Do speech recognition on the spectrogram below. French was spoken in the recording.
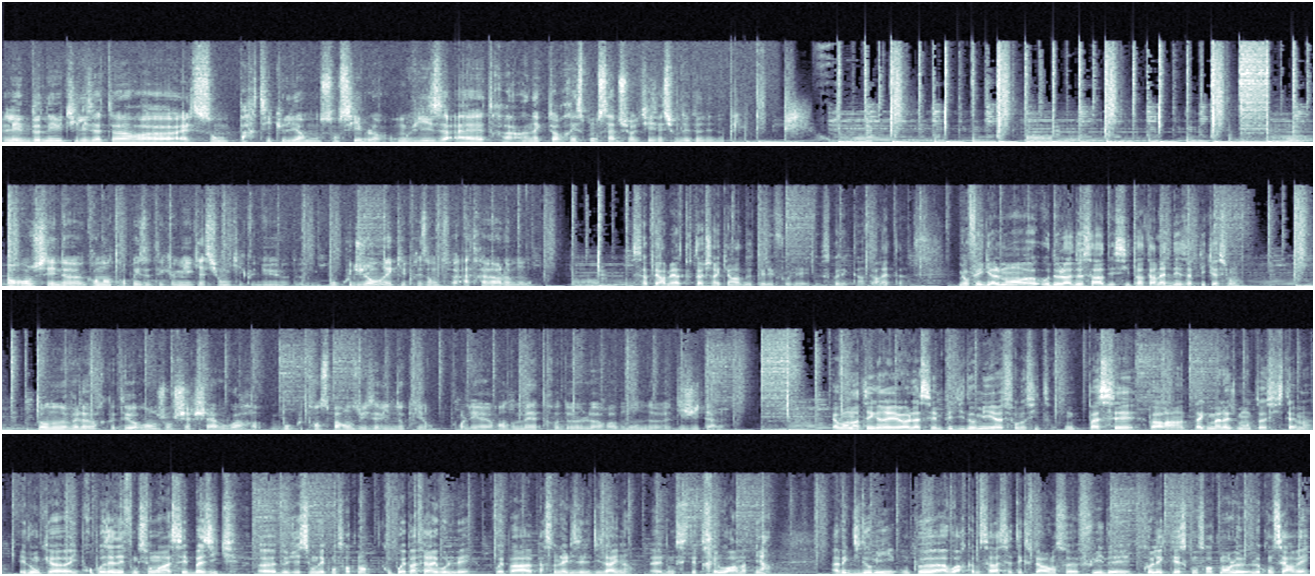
Les données utilisateurs, euh, elles sont particulièrement sensibles. On vise à être un acteur responsable sur l'utilisation des données de nos clients. Orange, c'est une grande entreprise de télécommunications qui est connue de beaucoup de gens et qui est présente à travers le monde. Ça permet à tout à chacun de téléphoner et de se connecter à Internet. Mais on fait également, euh, au-delà de ça, des sites Internet, des applications. Dans nos valeurs côté Orange, on cherche à avoir beaucoup de transparence vis-à-vis de nos clients pour les rendre maîtres de leur monde digital. Avant d'intégrer euh, la CMP d'Idomi euh, sur nos sites, on passait par un tag management system et donc il proposait des fonctions assez basiques de gestion des consentements qu'on ne pouvait pas faire évoluer, on ne pouvait pas personnaliser le design, et donc c'était très lourd à maintenir. Avec Didomi, on peut avoir comme ça cette expérience euh, fluide et collecter ce consentement, le, conserver.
